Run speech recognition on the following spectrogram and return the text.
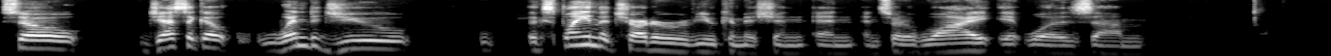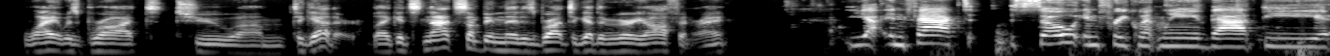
So, Jessica, when did you explain the Charter Review Commission and and sort of why it was um, why it was brought to um, together? Like, it's not something that is brought together very often, right? yeah, in fact, so infrequently that the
